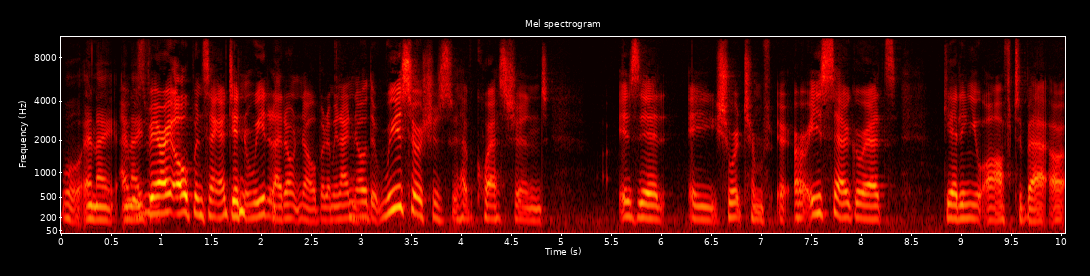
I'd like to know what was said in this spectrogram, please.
Well, and I I was I very open saying I didn't read it, I don't know. But I mean, I know that researchers have questioned is it a short term, are e cigarettes getting you off, toba- uh,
